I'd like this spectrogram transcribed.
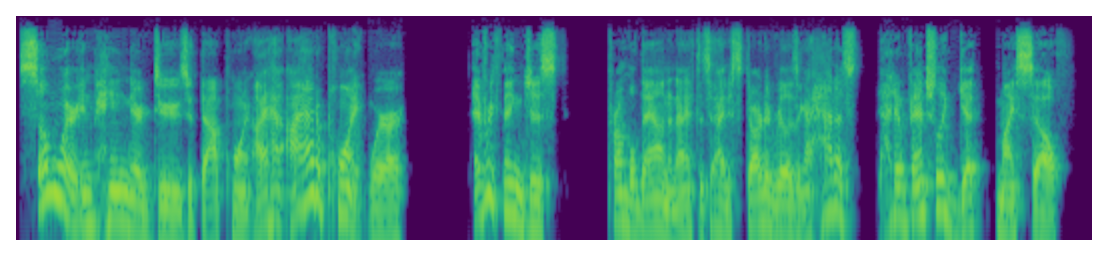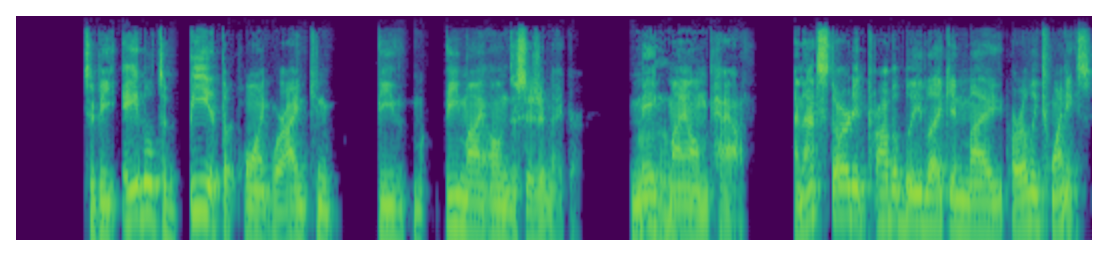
somewhere in paying their dues at that point, I, ha- I had a point where everything just crumbled down. And I, had to, I started realizing I had to I'd eventually get myself to be able to be at the point where I can be, be my own decision maker, make Mhm. my own path. And that started probably like in my early 20s.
